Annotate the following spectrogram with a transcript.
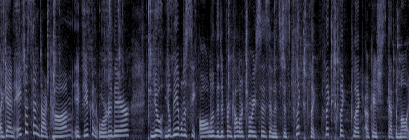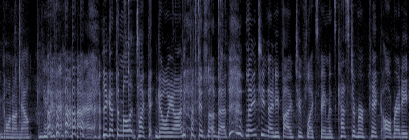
Again, hsn.com, if you can order there, you'll you'll be able to see all of the different color choices and it's just click, click, click, click, click. Okay, she's got the mullet going on now. you got the mullet tuck going on. I love that. 1995, two flex payments, customer pick already.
